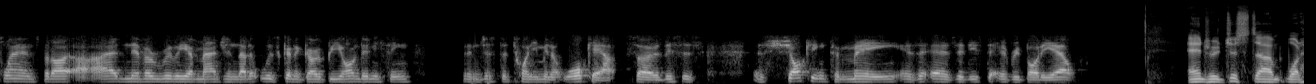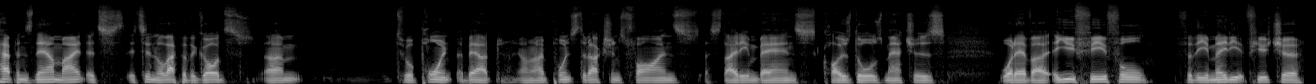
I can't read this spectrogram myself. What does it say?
plans, but I, I had never really imagined that it was going to go beyond anything than just a 20 minute walkout. So this is as shocking to me as, as it is to everybody else. Andrew, just um, what happens now, mate? It's it's in the lap of the gods um, to a point about I don't know points deductions, fines, stadium bans, closed doors matches, whatever. Are you fearful for the immediate future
